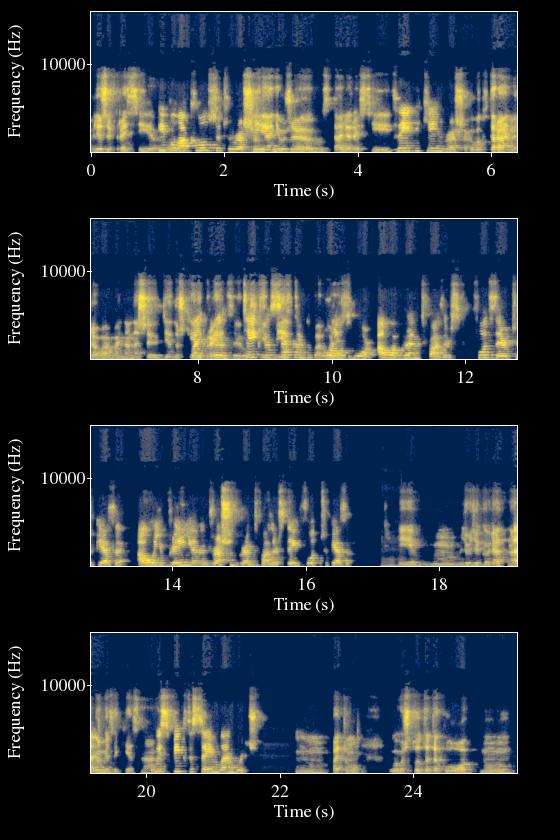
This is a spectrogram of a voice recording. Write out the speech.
ближе к России. People э, are closer to Russia. И они уже стали Россией. They became Russia. Вот Вторая мировая война, наши дедушки, и Like украинцы, и the, take русские the вместе Second боролись. World War. Our grandfathers fought there together. Our Ukrainian and Russian grandfathers, they fought together. И м, люди говорят на одном языке с нами. We speak the same language. М, Поэтому э, что-то такого м,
